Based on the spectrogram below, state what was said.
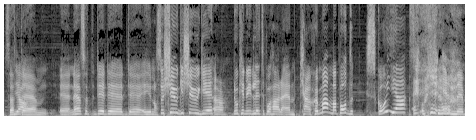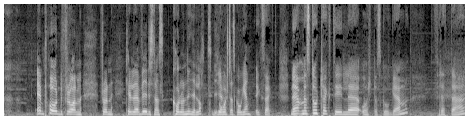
Så att, Ja. ehm, eh, nej så det, det, det är ju något. Så 2020, Ja. då kan ni lita på att höra en kanske mammapodd. Skoja! Skoja. en, eh, en podd från, från Carolina Widerströms kolonilott i Ja. Årstaskogen. Exakt. Nej men stort tack till eh, Årstaskogen för detta.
